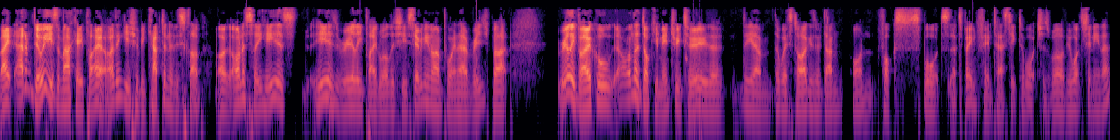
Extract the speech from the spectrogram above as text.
mate, Adam Doueihi is a marquee player. I think he should be captain of this club. I, honestly, he is he has really played well this year. Seventy-nine point average, but really vocal on the documentary too. The the um the West Tigers have done on Fox Sports. That's been fantastic to watch as well. Have you watched any of that?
